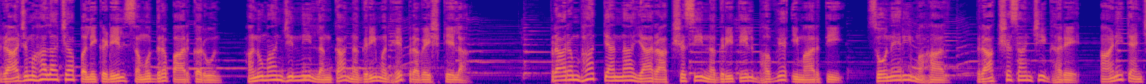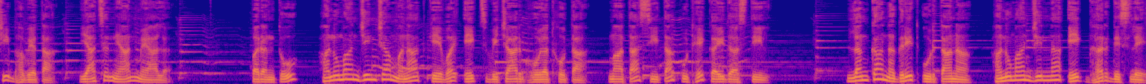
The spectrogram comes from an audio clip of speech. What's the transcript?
राजमहालाच्या पलीकडील समुद्र पार करून हनुमानजींनी लंका नगरीमध्ये प्रवेश केला. प्रारंभात त्यांना या राक्षसी नगरीतील भव्य इमारती सोनेरी महाल राक्षसांची घरे आणि त्यांची भव्यता याचं ज्ञान मिळालं. परंतु हनुमानजींच्या मनात केवळ एकच विचार घोळत होता माता सीता कुठे कैद असतील? लंका नगरीत उरताना हनुमानजींना एक घर दिसले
